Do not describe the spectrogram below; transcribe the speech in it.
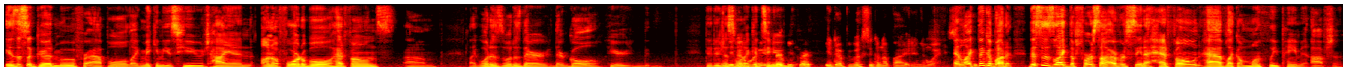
is this a good move for Apple? Like making these huge, high end, unaffordable headphones. Um, like what is what is their their goal here? Do they just want to continue People, either people are still gonna buy it anyway. So and like, people- think about it. This is like the first time I've ever seen a headphone have like a monthly payment option.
